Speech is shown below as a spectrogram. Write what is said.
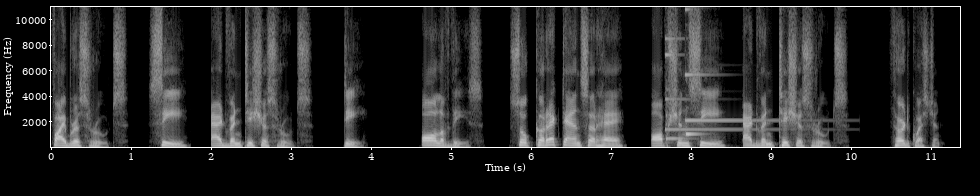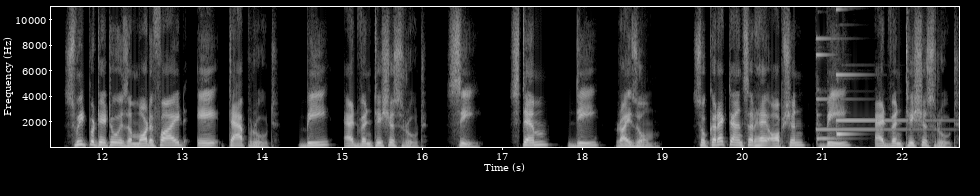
Fibrous roots, C. Adventitious roots, D. All of these. So correct answer hai option C. Adventitious roots. Third question. Sweet potato is a modified A. Tap root, B. Adventitious root, C. Stem, D. Rhizome. So correct answer hai option B. Adventitious root.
